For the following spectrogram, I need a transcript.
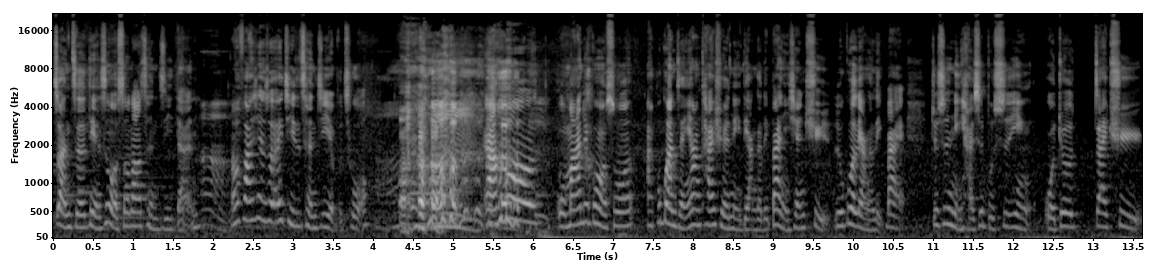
转折点是我收到成绩单，嗯，然后发现说，哎、其实成绩也不错。然后我妈就跟我说啊，不管怎样，开学你两个礼拜你先去，如果两个礼拜就是你还是不适应，我就再去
